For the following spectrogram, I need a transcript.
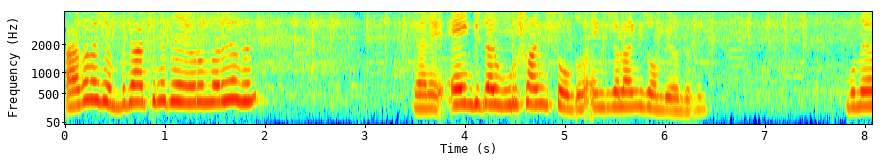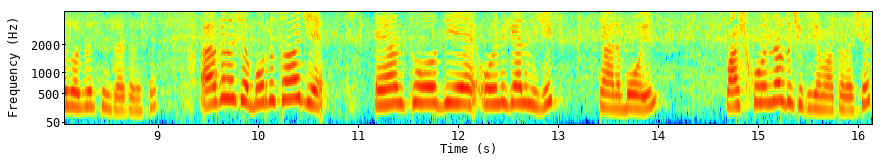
Arkadaşlar bir dahakine de yorumlara yazın. Yani en güzel vuruş hangisi oldu? En güzel hangi zombi öldürdüm? Bunu yazabilirsiniz arkadaşlar. Arkadaşlar bu arada sadece Ento diye oyunu gelmeyecek. Yani bu oyun. Başka oyunlar da çekeceğim arkadaşlar.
